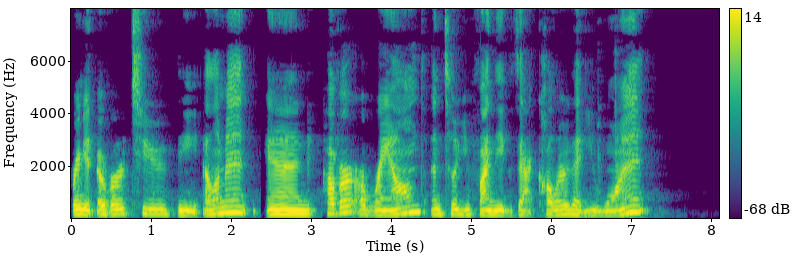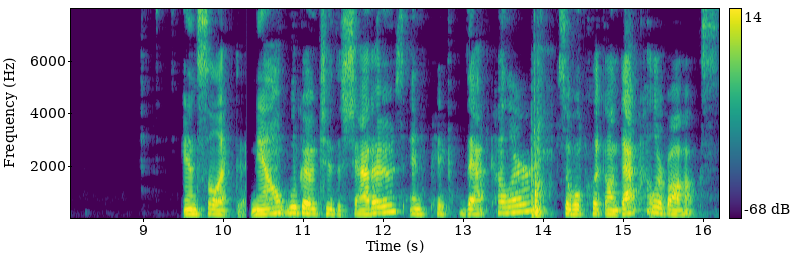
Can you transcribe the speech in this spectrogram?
bring it over to the element and hover around until you find the exact color that you want and select it. Now we'll go to the shadows and pick that color. So we'll click on that color box.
